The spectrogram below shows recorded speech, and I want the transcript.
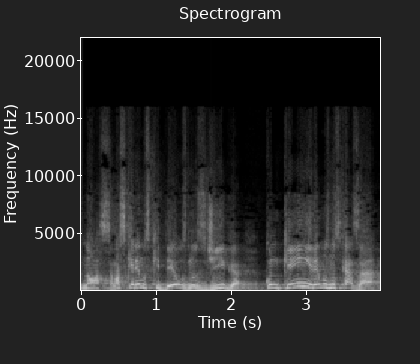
nossa. Nós queremos que Deus nos diga com quem iremos nos casar.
